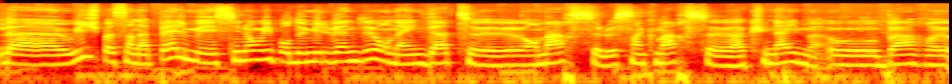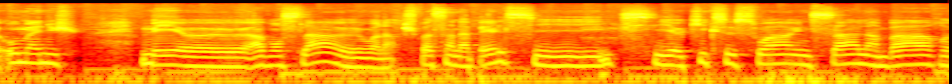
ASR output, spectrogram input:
Bah oui, je passe un appel, mais sinon oui, pour 2022, on a une date euh, en mars, le 5 mars, euh, à Kunheim, au bar euh, au Manu. Mais euh, avant cela, euh, voilà, je passe un appel si, si euh, qui que ce soit, une salle, un bar,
